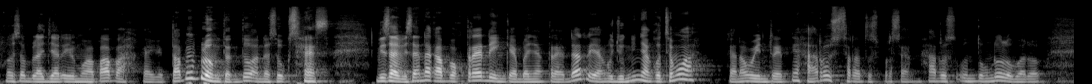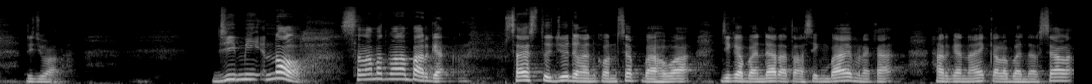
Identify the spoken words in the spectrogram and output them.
Nggak usah belajar ilmu apa-apa kayak gitu. Tapi belum tentu Anda sukses. Bisa-bisa Anda kapok trading kayak banyak trader yang ujungnya nyangkut semua karena win rate-nya harus 100%. Harus untung dulu baru dijual. Jimmy 0. Selamat malam Pak Arga. Saya setuju dengan konsep bahwa jika bandar atau asing buy, mereka harga naik, kalau bandar sell,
